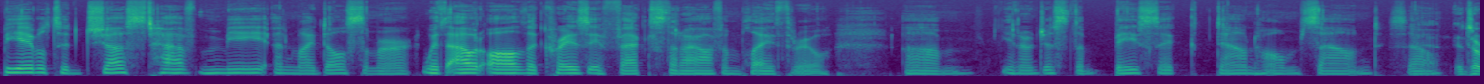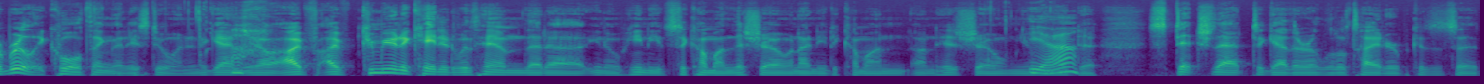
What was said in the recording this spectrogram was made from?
be able to just have me and my dulcimer without all the crazy effects that I often play through. Um, you know, just the basic down home sound. So, it's a really cool thing that he's doing. And again, you know, I've I've communicated with him that uh, you know he needs to come on this show, and I need to come on on his show. And, you know, Yeah. we need to stitch that together a little tighter because it's a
